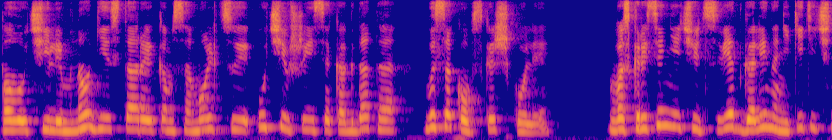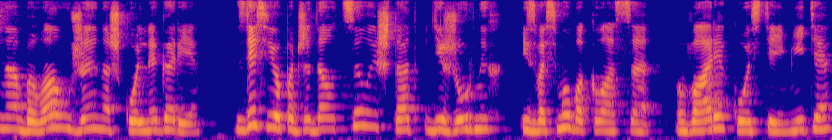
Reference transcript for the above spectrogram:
получили многие старые комсомольцы, учившиеся когда-то в Высоковской школе. В воскресенье чуть свет Галина Никитична была уже на школьной горе. Здесь ее поджидал целый штат дежурных из восьмого класса Варя, Костя и Митя,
